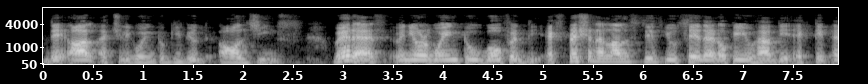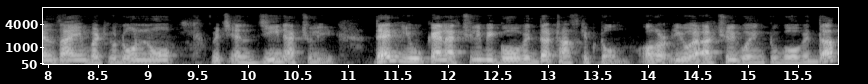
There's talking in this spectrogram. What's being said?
they are actually going to give you all genes. Whereas when you are going to go for the expression analysis, you say that okay, you have the active enzyme, but you don't know which gene actually then you can actually be go with the transcriptome or you are actually going to go with the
